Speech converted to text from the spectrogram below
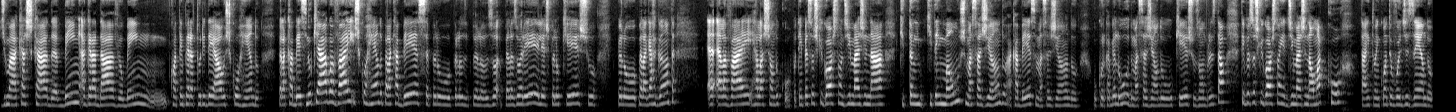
de uma cascada bem agradável, bem com a temperatura ideal escorrendo pela cabeça. No que a água vai escorrendo pela cabeça, pelo, pelo, pelos, pelas orelhas, pelo queixo, pelo, pela garganta, é, ela vai relaxando o corpo. Tem pessoas que gostam de imaginar que tem, que tem mãos massageando a cabeça, massageando o couro cabeludo, massageando o queixo, os ombros e tal. Tem pessoas que gostam de imaginar uma cor tá? Então, enquanto eu vou dizendo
